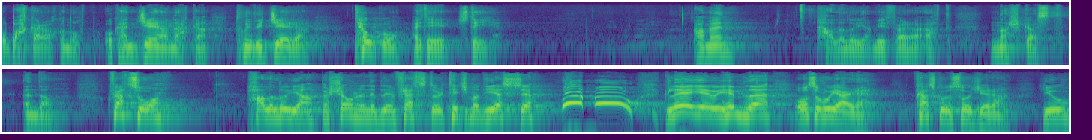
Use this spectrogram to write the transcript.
og bakkar okken opp og kan gjøre noe, tog vi gjøre, tog og heter sti. Amen. Halleluja. Vi får at narskast endan. Kvært så, halleluja, personen er blitt frelstor, tidsi med Jesu, glede i himmelen, og så hvor er det? Hva skal vi så gjøre? Jo,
